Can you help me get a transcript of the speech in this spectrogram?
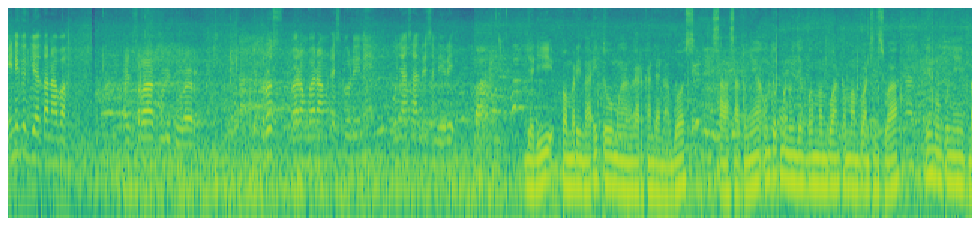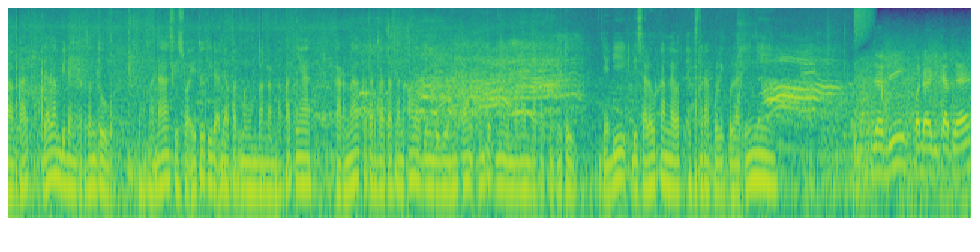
Ini kegiatan apa? Ekstra kulikuler. Terus barang-barang eskul ini punya santri sendiri. Jadi, pemerintah itu menganggarkan dana BOS, salah satunya untuk menunjang kemampuan-kemampuan siswa yang mempunyai bakat dalam bidang tertentu, yang mana siswa itu tidak dapat mengembangkan bakatnya karena keterbatasan alat yang digunakan untuk mengembangkan bakatnya itu. Jadi, disalurkan lewat ekstrakurikuler ini. Jadi pada hakikatnya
